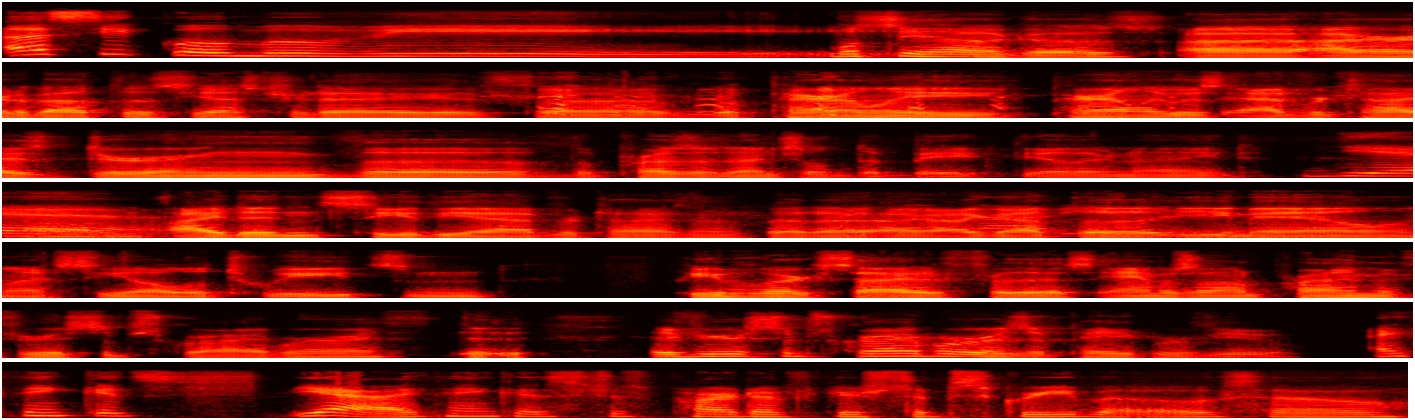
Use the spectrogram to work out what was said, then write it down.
a sequel movie. We'll see how it goes. Uh, I heard about this yesterday. It's uh, apparently apparently was advertised during the the presidential debate the other night. Yeah. Um, I didn't see the advertisement, but I I, I got the either. email and I see all the tweets and people are excited for this. Amazon Prime, if you're a subscriber, if you're a subscriber, or is it pay per view? I think it's yeah, I think it's just part of your subscribo. So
